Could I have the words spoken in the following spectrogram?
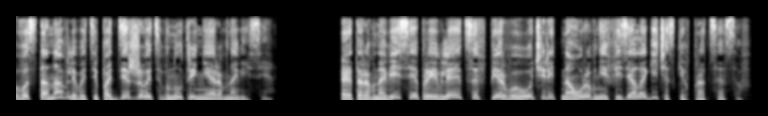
восстанавливать и поддерживать внутреннее равновесие. Это равновесие проявляется в первую очередь на уровне физиологических процессов.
